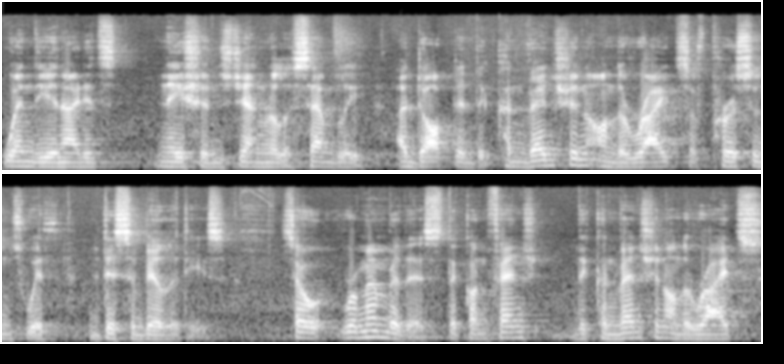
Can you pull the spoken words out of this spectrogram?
when the United Nations General Assembly adopted the Convention on the Rights of Persons with Disabilities. So remember this, the, Conven the Convention on the Rights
